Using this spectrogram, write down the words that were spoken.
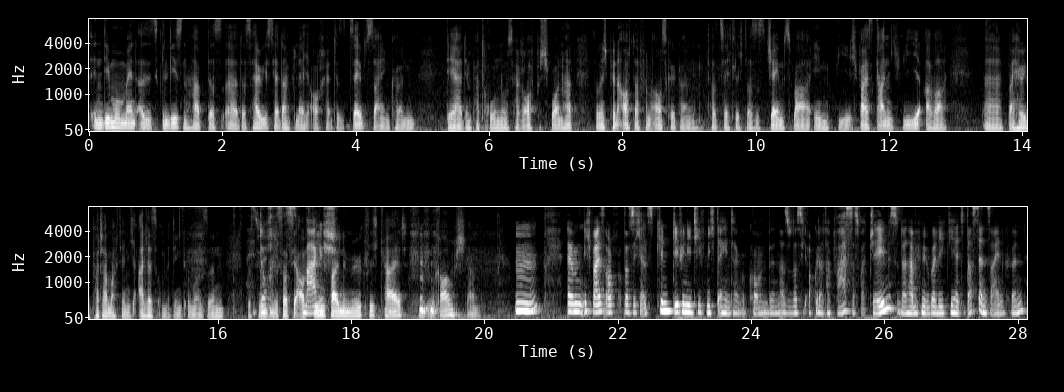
in dem Moment, als ich es gelesen habe, dass, äh, dass Harry es ja dann vielleicht auch hätte selbst sein können der den Patronus heraufbeschworen hat, sondern ich bin auch davon ausgegangen, tatsächlich, dass es James war irgendwie. Ich weiß gar nicht wie, aber äh, bei Harry Potter macht ja nicht alles unbedingt immer Sinn. Deswegen Doch, ist das ja auf magisch. jeden Fall eine Möglichkeit, die im Raum stand. Mhm. Ähm, ich weiß auch, dass ich als Kind definitiv nicht dahinter gekommen bin. Also, dass ich auch gedacht habe, was, das war James? Und dann habe ich mir überlegt, wie hätte das denn sein können?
